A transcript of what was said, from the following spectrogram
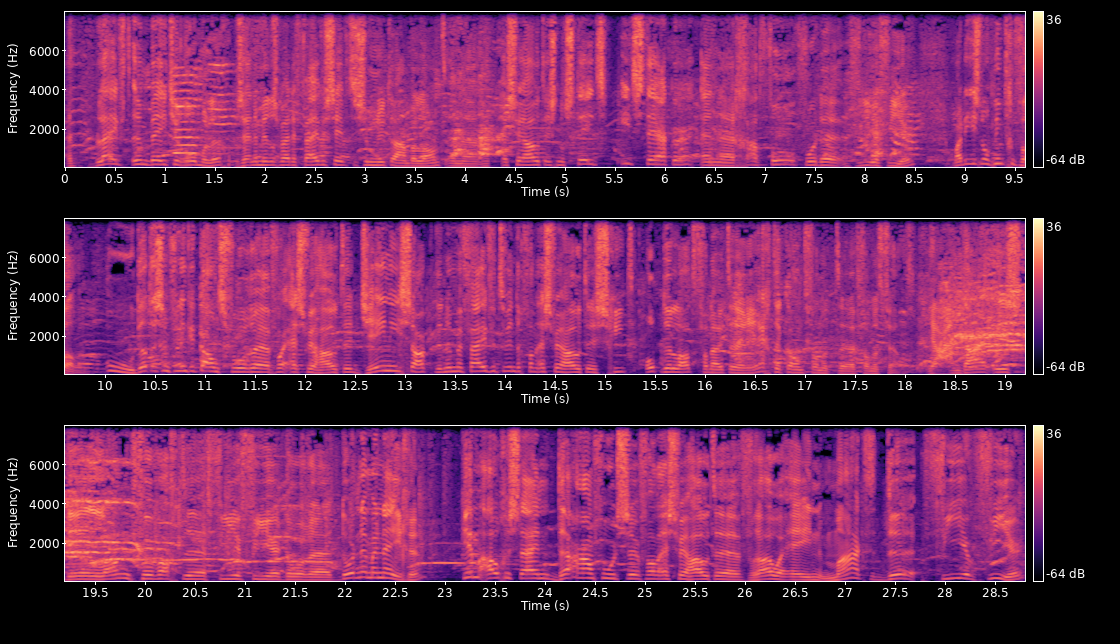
Het blijft een beetje rommelig. We zijn inmiddels bij de 75e minuut aanbeland. En eh SV Houten is nog steeds iets sterker en eh, gaat vol voor de 4-4. Maar die is nog niet gevallen. Oeh, dat is een flinke kans voor, eh, voor SV Houten. Janie Sak, de nummer 25 van SV Houten, schiet op de lat vanuit de rechterkant van het, van het veld. Ja, en daar is de lang verwachte 4-4 door, door nummer 9. Kim Augustijn, de aanvoerster van SV Houten, vrouwen 1, maakt de 4-4.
